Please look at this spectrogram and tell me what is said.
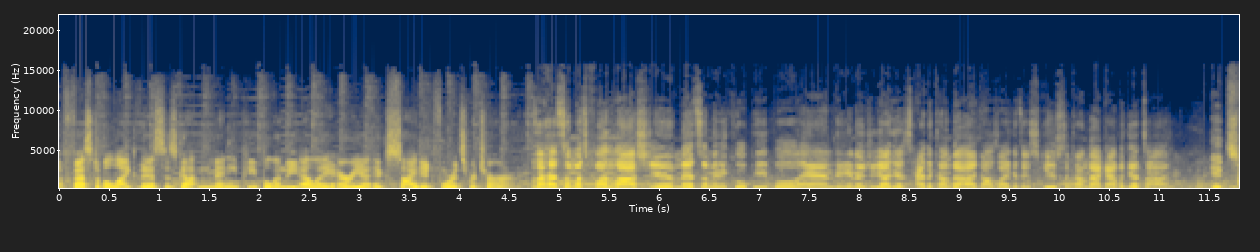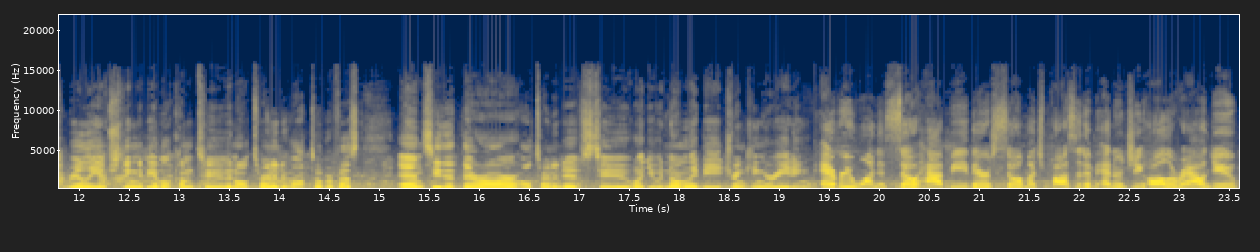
A festival like this has gotten many people in the LA area excited for its return. I had so much fun last year, met so many cool people, and the energy, I just had to come back. I was like, it's an excuse to come back, have a good time. It's really interesting to be able to come to an alternative Oktoberfest and see that there are alternatives to what you would normally be drinking or eating. Everyone is so happy. There's so much positive energy all around you.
